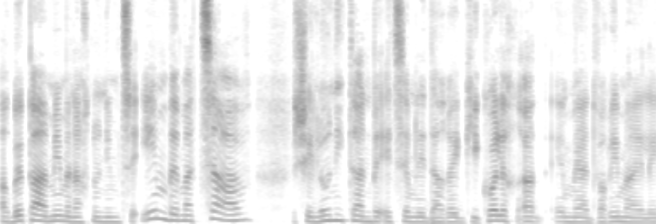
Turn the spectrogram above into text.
הרבה פעמים אנחנו נמצאים במצב שלא ניתן בעצם לדרג, כי כל אחד מהדברים האלה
